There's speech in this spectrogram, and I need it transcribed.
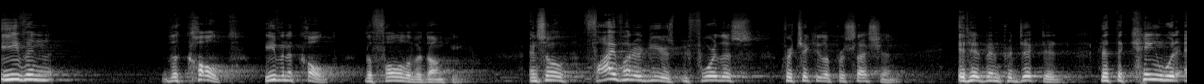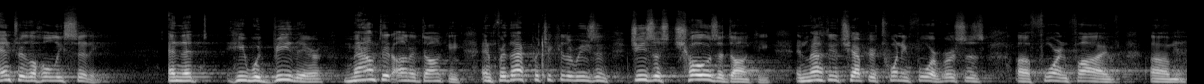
even the colt, even a colt, the foal of a donkey. And so, 500 years before this particular procession, it had been predicted that the king would enter the holy city and that he would be there mounted on a donkey. And for that particular reason, Jesus chose a donkey. In Matthew chapter 24, verses uh, 4 and 5, um,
